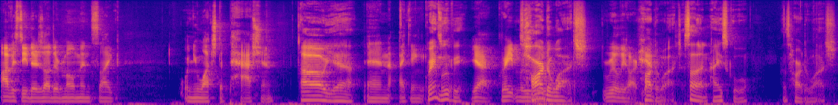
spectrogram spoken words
obviously, there's other moments like when you watch The Passion, Oh, yeah. and I think Great movie. Yeah, great movie. It's hard to watch. really hard. Hard yeah. to watch. I saw that in high school. That's hard to watch.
